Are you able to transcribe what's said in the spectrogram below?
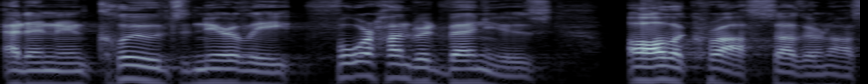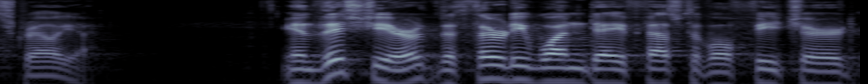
and it includes nearly 400 venues all across Southern Australia. In this year, the 31 day festival featured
